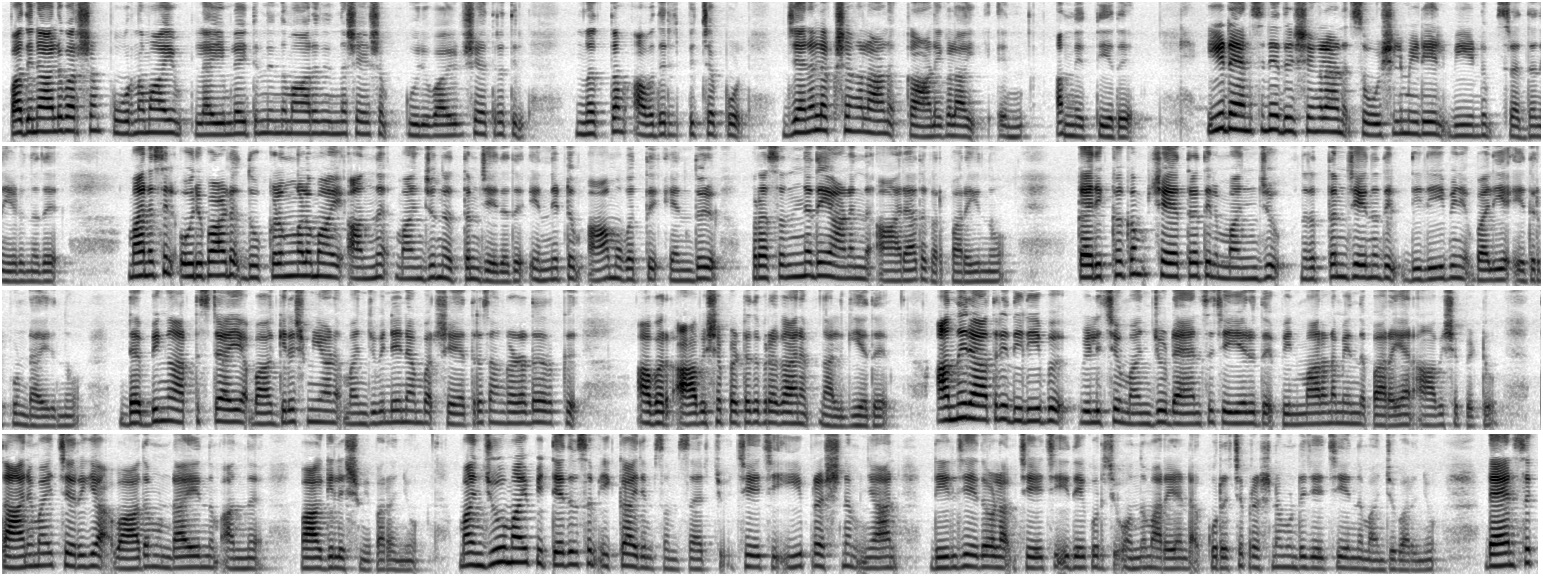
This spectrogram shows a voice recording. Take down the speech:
പതിനാല് വർഷം പൂർണമായും ലൈംലൈറ്റിൽ നിന്ന് മാറി നിന്ന ശേഷം ഗുരുവായൂർ ക്ഷേത്രത്തിൽ നൃത്തം അവതരിപ്പിച്ചപ്പോൾ ജനലക്ഷങ്ങളാണ് കാണികളായി അന്നെത്തിയത്. ഈ ഡാൻസിന്റെ ദൃശ്യങ്ങളാണ് സോഷ്യൽ മീഡിയയിൽ വീണ്ടും ശ്രദ്ധ നേടുന്നത്. മനസ്സിൽ ഒരുപാട് ദുഃഖങ്ങളുമായി അന്ന് മഞ്ജു നൃത്തം ചെയ്തത്. എന്നിട്ടും ആ മുഖത്ത് എന്തൊരു പ്രസന്നതയാണെന്ന് ആരാധകർ പറയുന്നു. കരിക്കകം ക്ഷേത്രത്തിൽ മഞ്ജു നൃത്തം ചെയ്യുന്നതിൽ ദിലീപിന് വലിയ എതിർപ്പുണ്ടായിരുന്നു. ഡബ്ബിംഗ് ആർട്ടിസ്റ്റായ ഭാഗ്യലക്ഷ്മിയാണ് മഞ്ജുവിന്റെ നമ്പർ ക്ഷേത്ര സംഘാടകർക്ക് അവർ ആവശ്യപ്പെട്ടത് പ്രകാരം നൽകിയത്. അന്ന് രാത്രി ദിലീപ് വിളിച്ച് മഞ്ജു ഡാൻസ് ചെയ്യരുത് പിന്മാറണമെന്ന് പറയാൻ ആവശ്യപ്പെട്ടു. താനുമായി ചെറിയ വാദമുണ്ടായെന്നും അന്ന് ഭാഗ്യലക്ഷ്മി പറഞ്ഞു. മഞ്ജുവുമായി പിറ്റേ ദിവസം ഇക്കാര്യം സംസാരിച്ചു. ചേച്ചി ഈ പ്രശ്നം ഞാൻ ഡീൽ ചെയ്തോളാം ചേച്ചി ഇതേക്കുറിച്ച് ഒന്നും അറിയണ്ട കുറച്ച് പ്രശ്നമുണ്ട് ചേച്ചി എന്ന് മഞ്ജു പറഞ്ഞു. ഡാൻസ്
